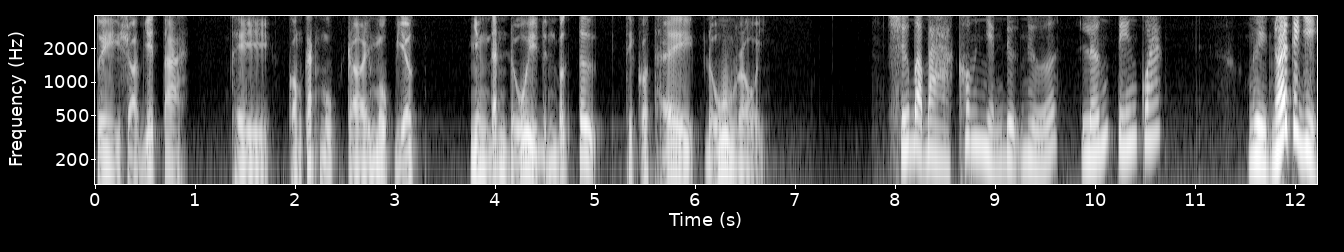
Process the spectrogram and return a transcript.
Tuy so với ta thì còn cách một trời một vực. Nhưng đánh đuổi định bất tư thì có thể đủ rồi. Sử bà bà không nhịn được nữa, lớn tiếng quát. Người nói cái gì?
